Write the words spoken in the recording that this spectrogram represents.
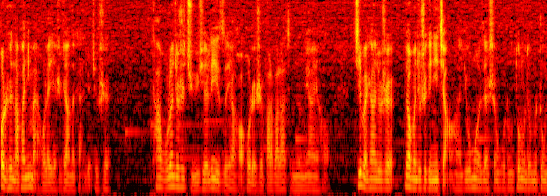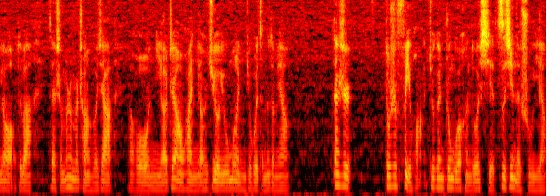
或者是哪怕你买回来也是这样的感觉，就是。他无论就是举一些例子也好，或者是巴拉巴拉怎么怎么样也好，基本上就是要么就是给你讲啊，幽默在生活中多么多么重要，对吧？在什么什么场合下，然后你要这样的话，你要是具有幽默，你就会怎么怎么样。但是都是废话，就跟中国很多写自信的书一样，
